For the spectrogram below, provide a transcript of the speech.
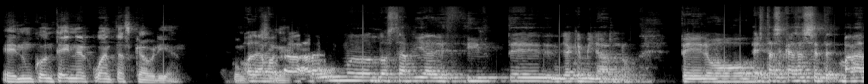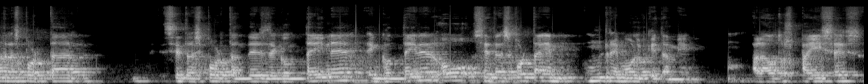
En un container, ¿cuántas cabrían? ahora mismo no sabría decirte, tendría que mirarlo, pero estas casas se van a transportar, se transportan desde container en container o se transportan en un remolque también para otros países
